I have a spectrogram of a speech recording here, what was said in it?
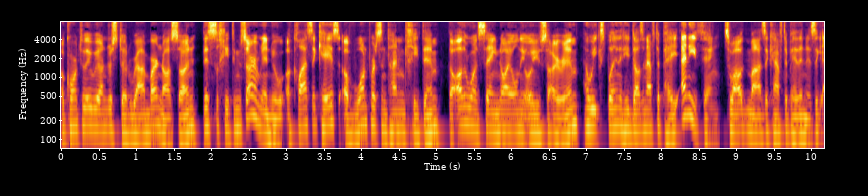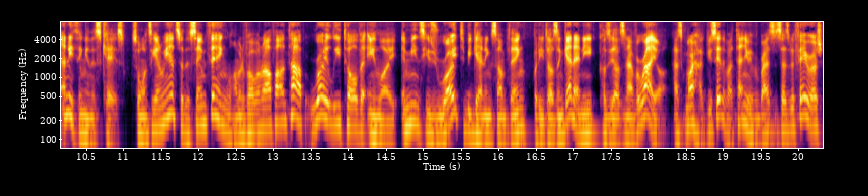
According to the way we understood Ram Bar Nasan, this is chitim sarim ninu, a classic case of one person tying chitim, the other one saying, no, I only owe you sarim, and we explain that he doesn't have to pay anything. So why would mazik have to pay the nizik anything in this case? So once again, we answer the same thing, Muhammad on top, Roy Litol Ve'ain it means he's right to be getting something, but he doesn't get any because he doesn't have a raya. Ask Mar, how do you say that? But Tanya, it says befeirosh,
